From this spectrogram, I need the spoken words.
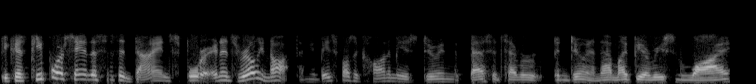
because people are saying this is a dying sport and it's really not. I mean, baseball's economy is doing the best it's ever been doing, and that might be a reason why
